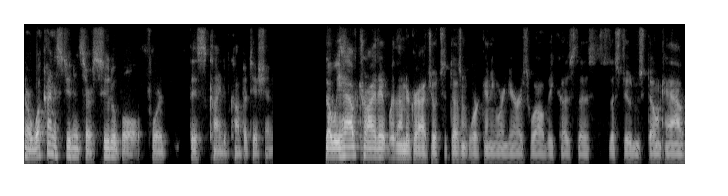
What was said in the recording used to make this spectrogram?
or what kind of students are suitable for this kind of competition? So we have tried it with undergraduates. It doesn't work anywhere near as well because the, the students don't have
